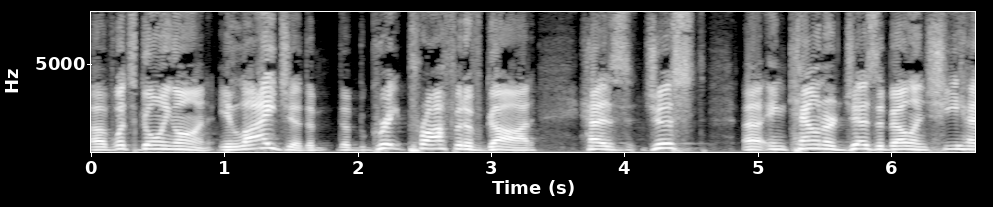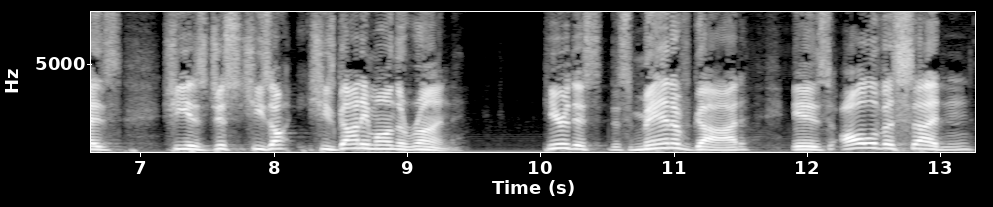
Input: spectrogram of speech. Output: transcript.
of what's going on. Elijah, the, the great prophet of God, has just uh, encountered Jezebel, and she has, she is just, she's, she's got him on the run. Here, this, this man of God is all of a sudden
